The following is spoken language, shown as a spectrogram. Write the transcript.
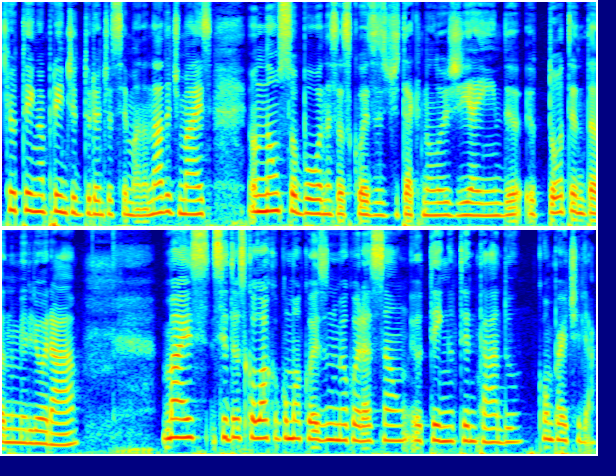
que eu tenho aprendido durante a semana. Nada demais. Eu não sou boa nessas coisas de tecnologia ainda. Eu tô tentando melhorar. Mas se Deus coloca alguma coisa no meu coração, eu tenho tentado compartilhar.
